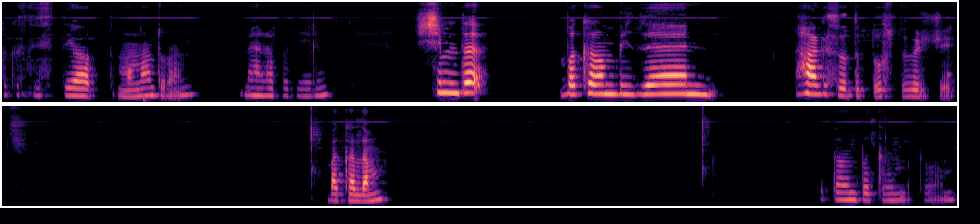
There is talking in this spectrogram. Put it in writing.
takas isteği attım ona durun. Merhaba diyelim. Şimdi bakalım bize hangi sadık dostu verecek. Bakalım. Bakalım bakalım bakalım.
